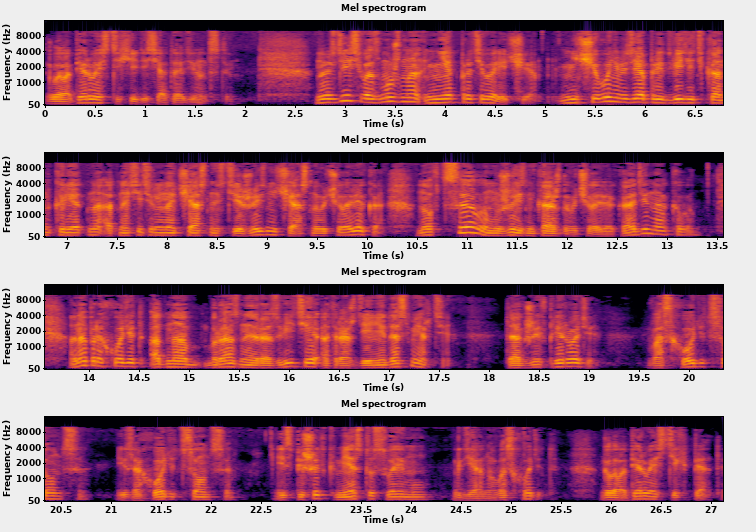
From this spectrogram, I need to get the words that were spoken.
Глава 1, стихи 10-11. Но здесь, возможно, нет противоречия. Ничего нельзя предвидеть конкретно относительно частности жизни частного человека, но в целом жизнь каждого человека одинакова. Она проходит однообразное развитие от рождения до смерти. Так же и в природе. Восходит солнце и заходит солнце и спешит к месту своему, где оно восходит. Глава 1, стих 5.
